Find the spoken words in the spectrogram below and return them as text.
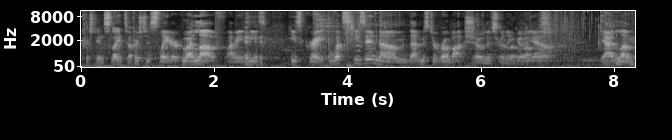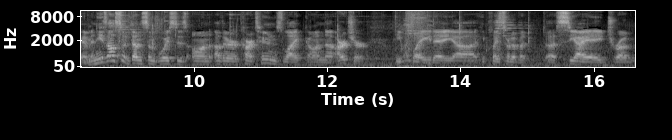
Christian Slater. Christian Slater, who I love. I mean, he's he's great. And what's he's in um, that Mr. Robot show that's Mr. really Robot. good. Yeah. Yeah, I love him, and he's also done some voices on other cartoons, like on uh, Archer. He played a uh, he played sort of a, a CIA drug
